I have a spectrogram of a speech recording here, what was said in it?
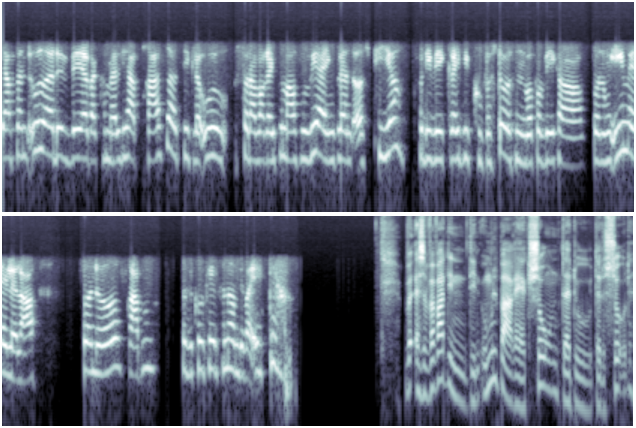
Jeg fandt ud af det ved, at der kom alle de her presseartikler ud, så der var rigtig meget forvirring blandt os piger, fordi vi ikke rigtig kunne forstå, sådan, hvorfor vi ikke har fået nogen e-mail eller fået noget fra dem. Så vi kunne ikke helt finde ud af, om det var ægte. Altså, hvad var din, din umiddelbare reaktion, da du, da du så det?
